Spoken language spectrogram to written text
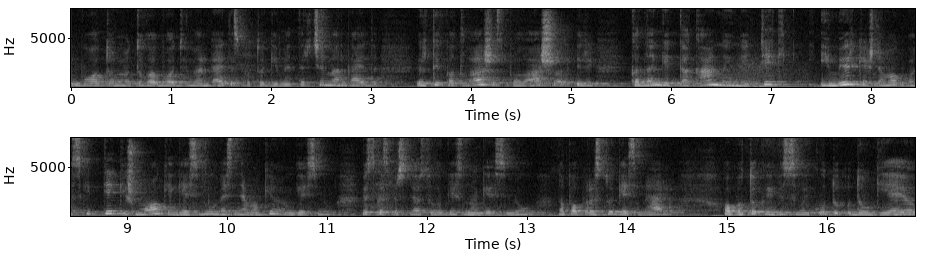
buvo tuo metu, va, buvo dvi mergaitės, po to gimė trečia mergaitė. Ir taip pat lašas po lašo, ir kadangi ta kana, jinai tiek įmirkė, aš nemoku pasakyti, tiek išmokė gesmių, mes nemokėjom gesmių. Viskas prasidėjo su vaikais nuo gesmių, nuo paprastų gesmelių. O po to, kai vis vaikų daugėjo,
